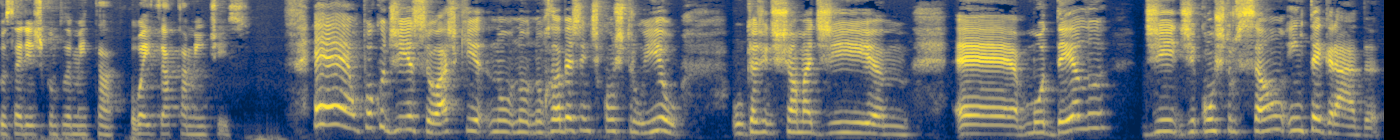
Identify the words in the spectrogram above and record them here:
gostaria de complementar? Ou é exatamente isso? É, um pouco disso. Eu acho que no, no, no Hub a gente construiu o que a gente chama de é, modelo de, de construção integrada,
